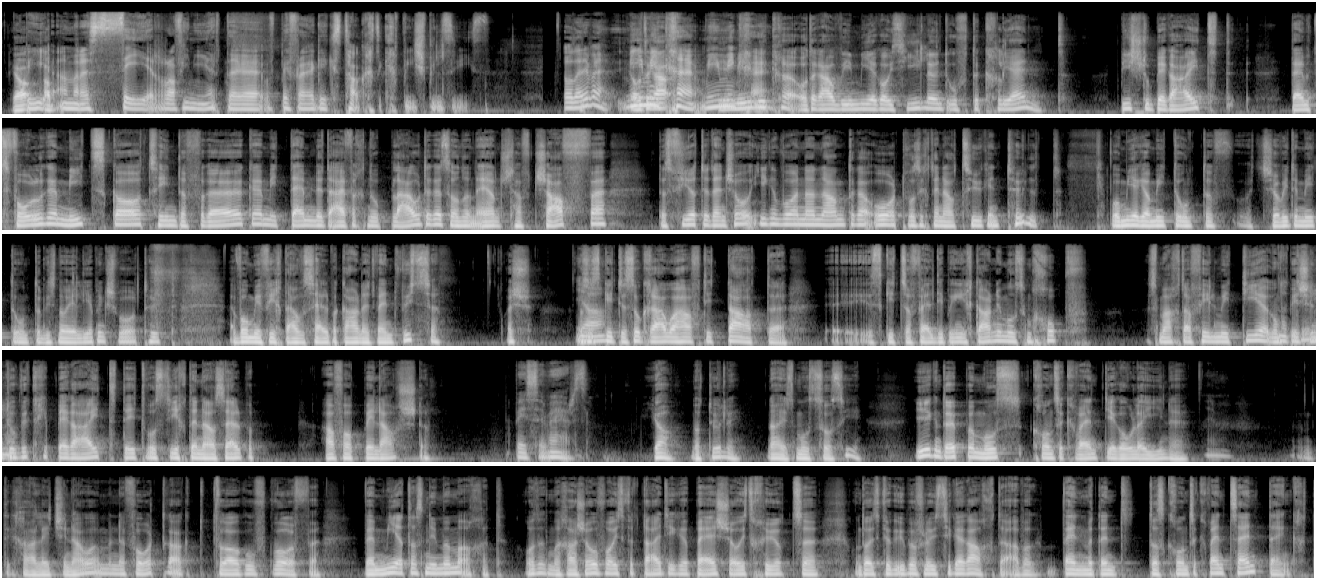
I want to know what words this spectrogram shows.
Ja, Bei einer sehr raffinierten Befragungstaktik beispielsweise. Oder eben Mimiken, Mimiken. Mimiken. Oder auch wie wir uns einlösen auf den Klient. Bist du bereit, dem zu folgen, mitzugehen, zu hinterfragen, mit dem nicht einfach nur plaudern, sondern ernsthaft zu arbeiten? Das führt ja dann schon irgendwo an einen anderen Ort, wo sich dann auch Zeug enthüllt wo wir ja mitunter, schon wieder mitunter, mein neues Lieblingswort heute, wo wir vielleicht auch selber gar nicht wollen wissen weißt? Also Ja. es gibt ja so grauenhafte Taten, Äh, es gibt so Fälle, die bringe ich gar nicht mehr aus dem Kopf. Es macht auch viel mit dir und bist Natürlich. du wirklich bereit, dort, wo es dich dann auch selber anfängt belasten? Besser wär's. Ja, natürlich. Nein, es muss so sein. Irgendjemand muss konsequent die Rolle einnehmen. Und ich habe letztens auch an einem Vortrag die Frage aufgeworfen, wenn wir das nicht mehr machen, oder? Man kann schon auf uns verteidigen, bashen, uns kürzen und uns für überflüssig erachten, aber wenn man dann das konsequent zu Ende denkt,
